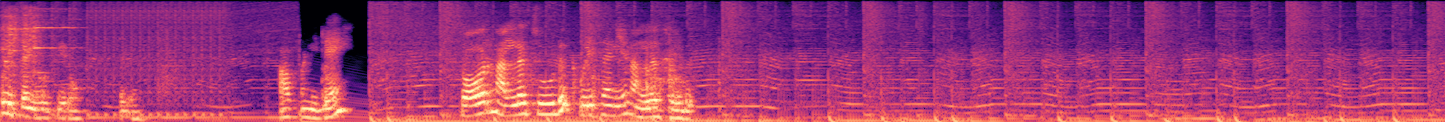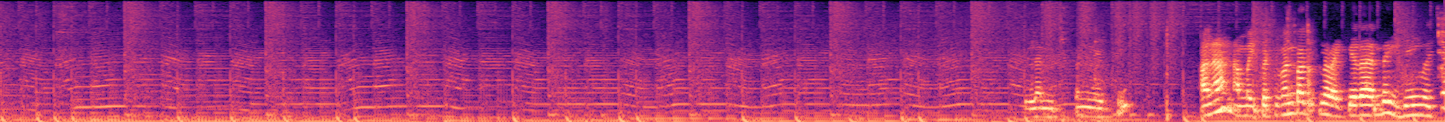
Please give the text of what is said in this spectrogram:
புளித்தண்ணி ஊற்றிடும் ஆஃப் பண்ணிட்டேன். சோறு நல்ல சூடு புளித்தண்ணியும் நல்ல சூடு. ஆனா நம்ம இப்ப டிஃபன் பாக்ஸ்ல வைக்கிறதா இருந்தா இதையும் வச்சு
